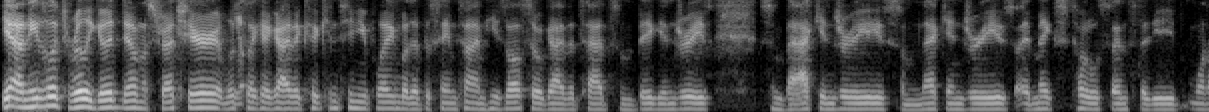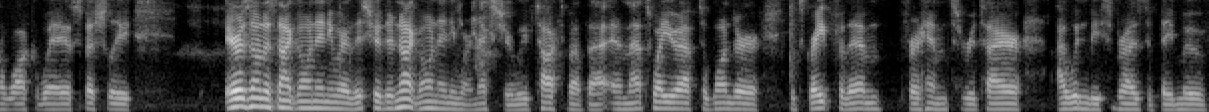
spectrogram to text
Yeah, and he's looked really good down the stretch here. It looks Yep. like a guy that could continue playing, but at the same time, he's also a guy that's had some big injuries, some back injuries, some neck injuries. It makes total sense that he'd want to walk away, especially Arizona's not going anywhere this year. They're not going anywhere next year. We've talked about that. And that's why you have to wonder it's great for them, for him to retire. I wouldn't be surprised if they move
